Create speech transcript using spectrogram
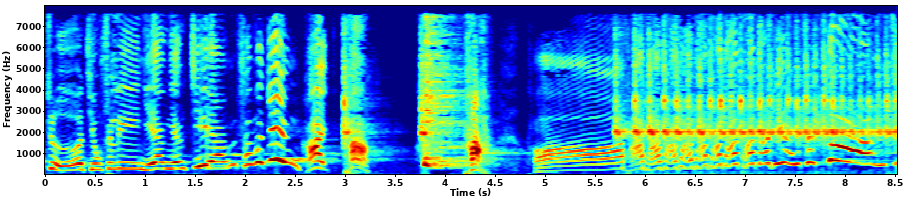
这就是李娘娘将生的婴孩。他他他他他他他他他他他就是当今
